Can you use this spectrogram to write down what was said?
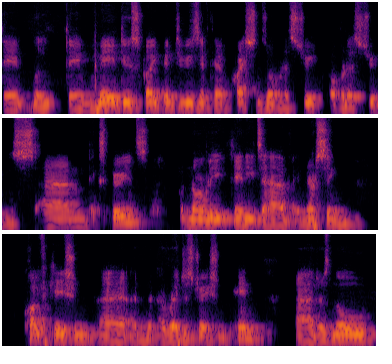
they will they may do Skype interviews if they have questions over the student over the student's um, experience, but normally they need to have a nursing qualification uh, and a registration pin. Uh, there's no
